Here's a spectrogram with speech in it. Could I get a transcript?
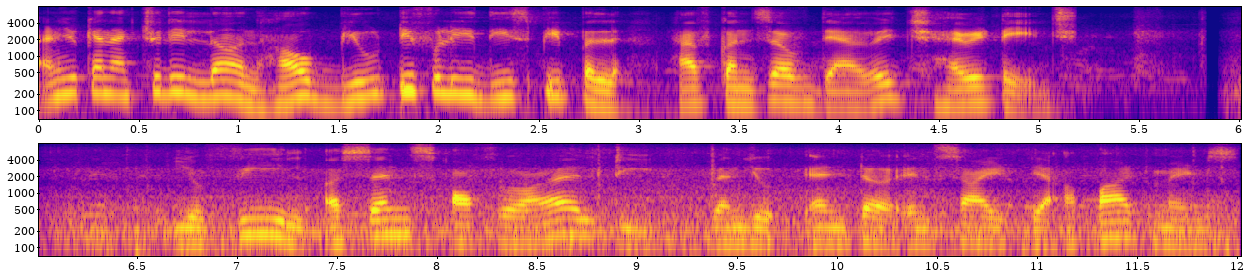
and you can actually learn how beautifully these people have conserved their rich heritage. You feel a sense of royalty when you enter inside their apartments.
